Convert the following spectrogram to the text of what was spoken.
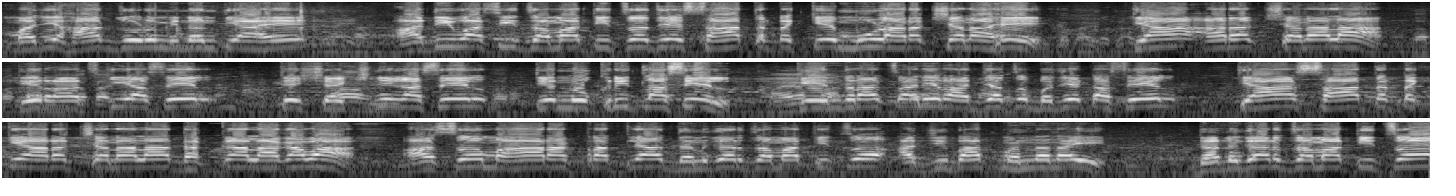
माझी हात जोडून विनंती आहे आदिवासी जमातीचं जे सात टक्के मूळ आरक्षण आहे त्या आरक्षणाला ते राजकीय असेल ते शैक्षणिक असेल ते नोकरीतलं असेल केंद्राचं आणि राज्याचं बजेट असेल त्या सात टक्के आरक्षणाला धक्का लागावा असं महाराष्ट्रातल्या धनगर जमातीचं अजिबात म्हणणं नाही. धनगर जमातीचं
